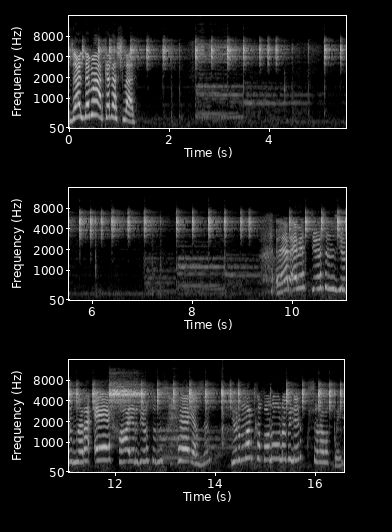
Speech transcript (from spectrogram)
Güzel değil mi arkadaşlar? Eğer evet diyorsanız yorumlara E, hayır diyorsanız H yazın. Yorumlar kapalı olabilir. Kusura bakmayın.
